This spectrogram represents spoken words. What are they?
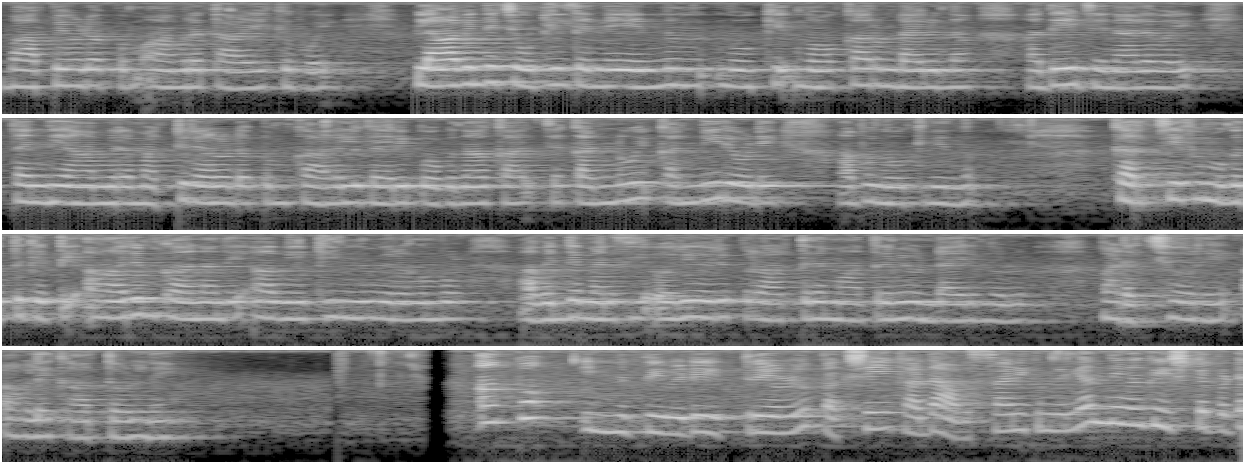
ബാപ്പയോടൊപ്പം ആമ്ര താഴേക്ക് പോയി. പ്ലാവിന്റെ ചോട്ടിൽ തന്നെ എന്നും നോക്കി നോക്കാറുണ്ടായിരുന്ന അതേ ജനാല വഴി തന്റെ ആമിറ മറ്റൊരാളോടൊപ്പം കാറിൽ കയറി പോകുന്ന ആ കാഴ്ച കണ്ണൂർ കണ്ണീരോടെ അബു നോക്കി നിന്നു. കർച്ചീഫ് മുഖത്ത് കെട്ടി ആരും കാണാതെ ആ വീട്ടിൽ നിന്നും ഇറങ്ങുമ്പോൾ അവന്റെ മനസ്സിൽ ഒരേ ഒരു പ്രാർത്ഥന മാത്രമേ ഉണ്ടായിരുന്നുള്ളൂ. പടച്ചോറെ അവളെ കാത്തോളണേ. അപ്പോൾ ഇന്നത്തെ വീഡിയോ ഇത്രയേ ഉള്ളൂ. പക്ഷേ ഈ കഥ അവസാനിക്കുന്നില്ല. നിങ്ങൾക്ക് ഇഷ്ടപ്പെട്ട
